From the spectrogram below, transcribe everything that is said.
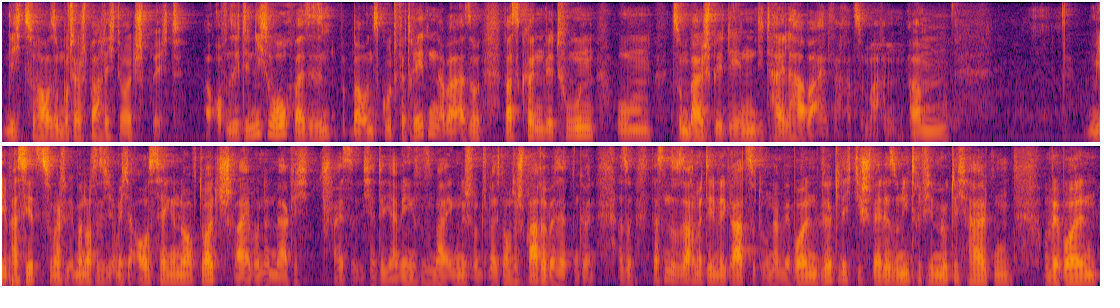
nicht zu Hause muttersprachlich Deutsch spricht? Offensichtlich nicht so hoch, weil sie sind bei uns gut vertreten, aber also was können wir tun, um zum Beispiel denen die Teilhabe einfacher zu machen? Ähm, mir passiert es zum Beispiel immer noch, dass ich irgendwelche Aushänge nur auf Deutsch schreibe und dann merke ich, scheiße, ich hätte ja wenigstens mal Englisch und vielleicht noch eine Sprache übersetzen können. Also das sind so Sachen, mit denen wir gerade zu tun haben. Wir wollen wirklich die Schwelle so niedrig wie möglich halten und wir wollen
